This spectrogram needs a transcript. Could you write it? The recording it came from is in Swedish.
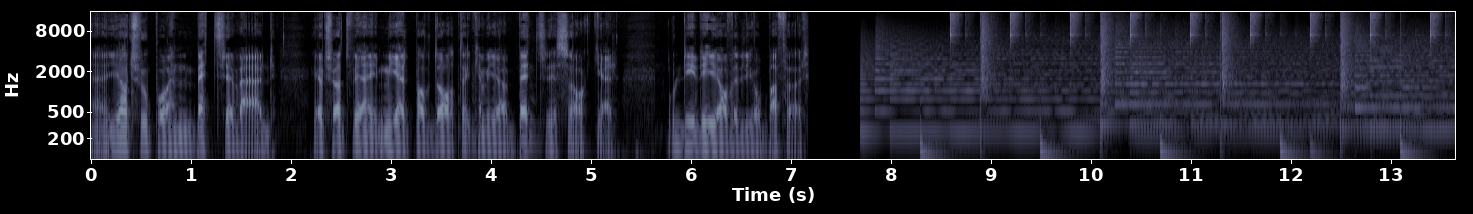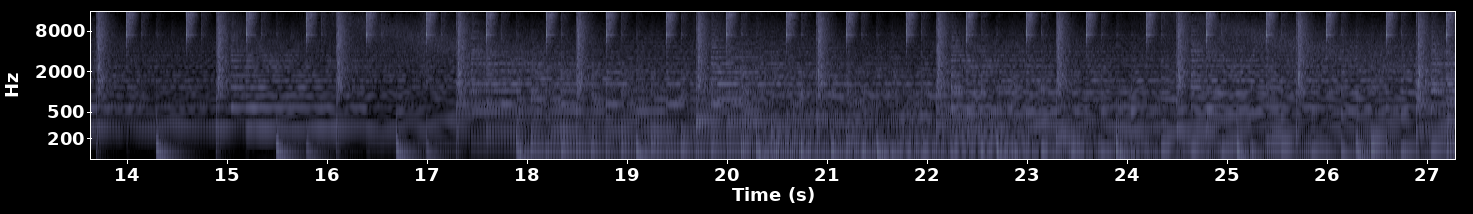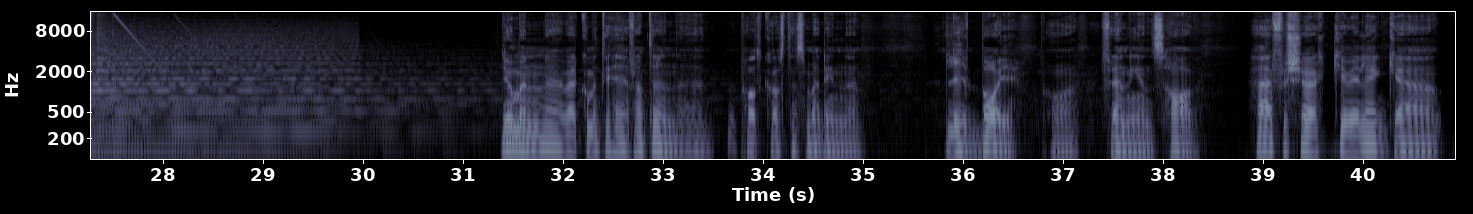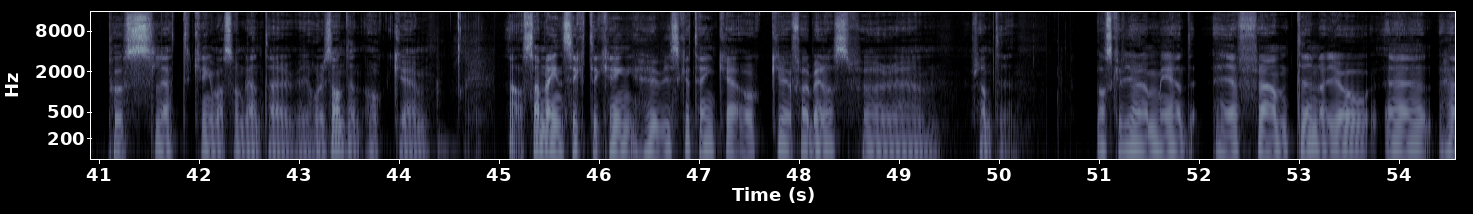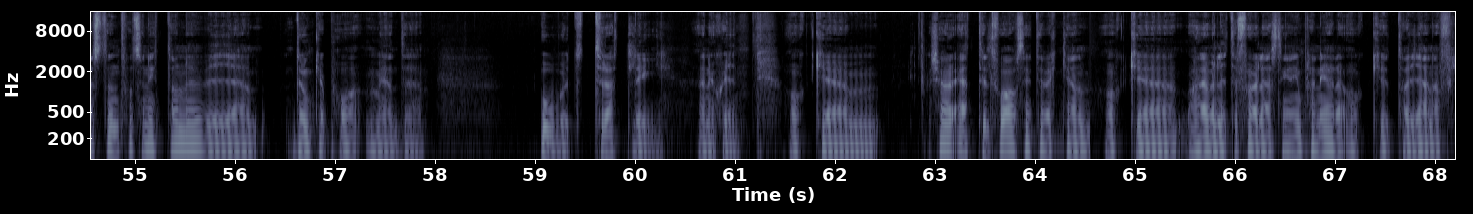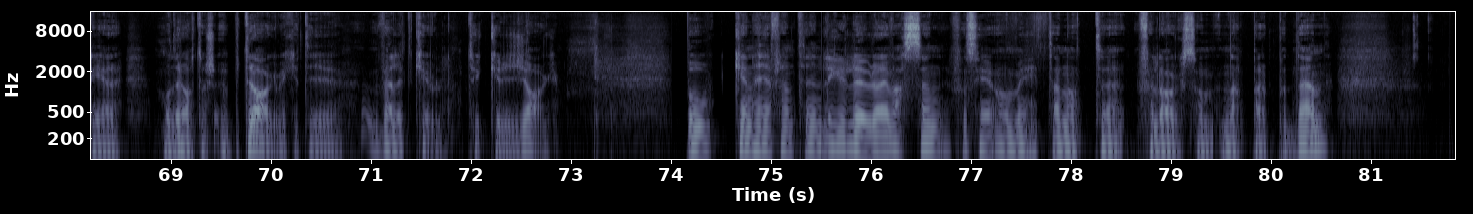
Eh, jag tror på en bättre värld. Jag tror att vi med hjälp av data kan vi göra bättre saker. Och det är det jag vill jobba för. Jo men eh, välkommen till Heja Framtiden. Eh, podcasten som är din eh, livboj på förändringens hav. Här försöker vi lägga pusslet kring vad som väntar vid horisonten. Och ja, samla insikter kring hur vi ska tänka och förbereda oss för framtiden. Vad ska vi göra med Heja Framtiden då? Jo, hösten 2019 nu. Vi dunkar på med outtröttlig energi. Och eh, kör ett till två avsnitt i veckan. Och eh, har även lite föreläsningar inplanerade. Och tar gärna fler moderatorsuppdrag. Vilket är ju väldigt kul, tycker jag. Boken Heja Framtiden ligger och lurar i vassen. Får se om vi hittar något eh, förlag som nappar på den.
